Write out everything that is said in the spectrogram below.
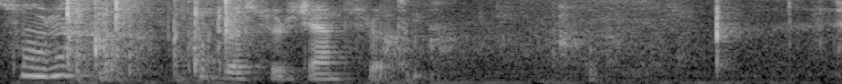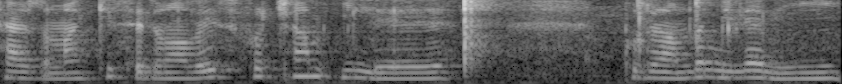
Sonra pudra süreceğim suratıma. Her zamanki Sedona Lace fırçam ile pudram da Milani.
